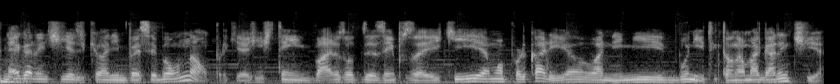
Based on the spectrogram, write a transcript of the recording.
É uhum. É garantia de que o anime vai ser bom? Não, porque a gente tem vários outros exemplos aí que é uma porcaria o anime bonito, então não é uma garantia.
